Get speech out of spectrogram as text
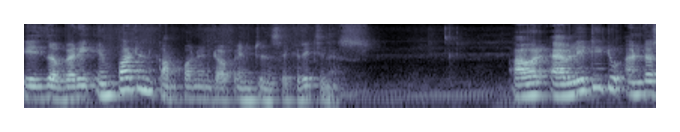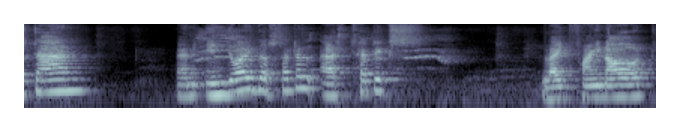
is a very important component of intrinsic richness. Our ability to understand and enjoy the subtle aesthetics like fine art,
